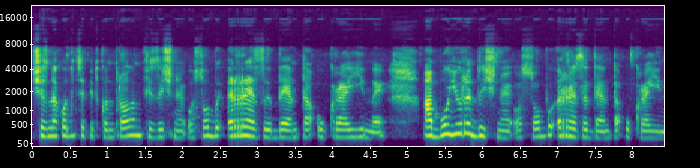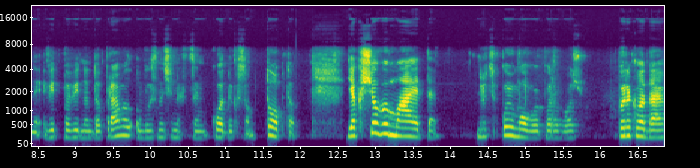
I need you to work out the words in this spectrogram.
що знаходиться під контролем фізичної особи резидента України або юридичної особи резидента України відповідно до правил, визначених цим кодексом. Тобто, якщо ви маєте людською мовою перевожу, перекладаю.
